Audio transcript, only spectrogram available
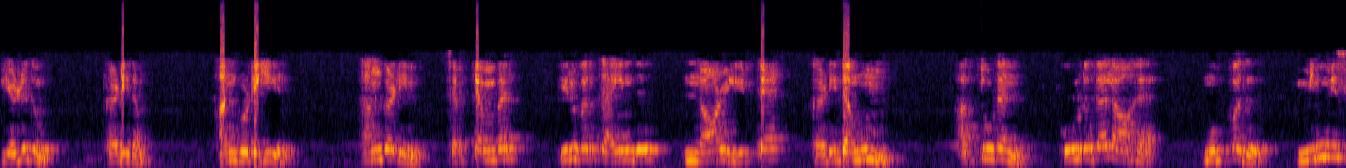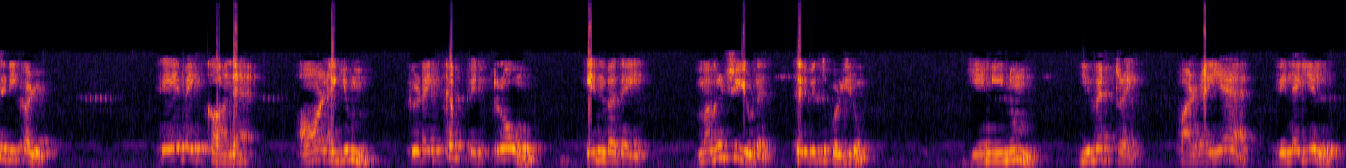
எழுதும் கடிதம். அன்புடையீர் தங்களின் செப்டம்பர் இருபத்தி ஐந்து நாள் இட்ட கடிதமும் அத்துடன் கூடுதலாக முப்பது மின்விசிறிகள் தேவைக்கான ஆணையும் கிடைக்கப் பெற்றோம் என்பதை மகிழ்ச்சியுடன் தெரிவித்துக் கொள்கிறோம். எனினும் இவற்றை பழைய விலையில்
